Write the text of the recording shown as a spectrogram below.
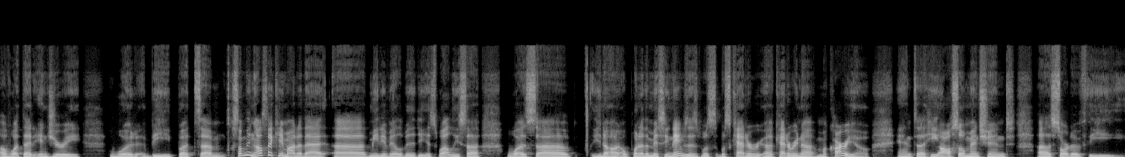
of what that injury would be. But um, something else that came out of that uh, media availability as well, Lisa, was uh, you know, uh, one of the missing names is was was Kater- uh, Catarina Macario, and uh, he also mentioned uh, sort of the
